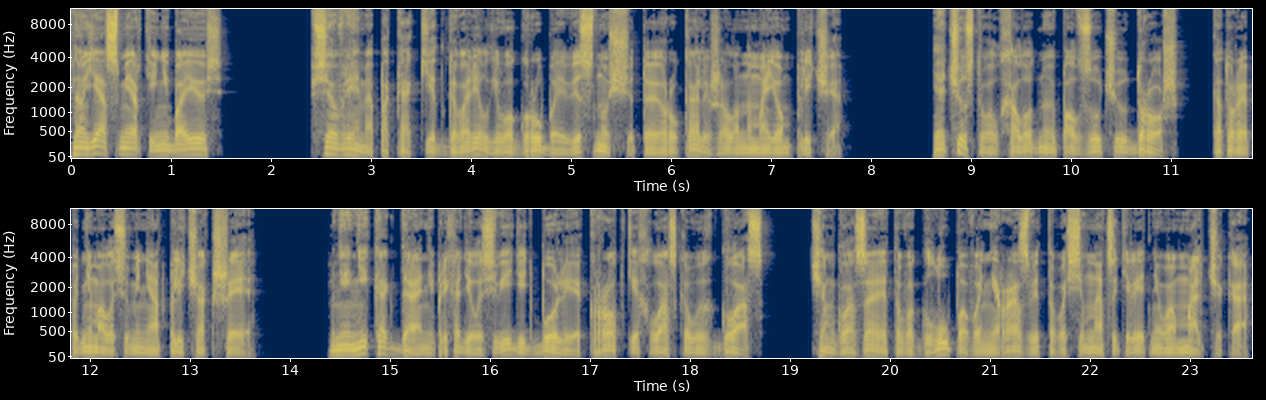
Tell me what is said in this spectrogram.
Но я смерти не боюсь. Все время, пока Кит говорил, его грубая веснущатая рука лежала на моем плече. Я чувствовал холодную ползучую дрожь, которая поднималась у меня от плеча к шее. Мне никогда не приходилось видеть более кротких, ласковых глаз, чем глаза этого глупого, неразвитого семнадцатилетнего мальчика,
